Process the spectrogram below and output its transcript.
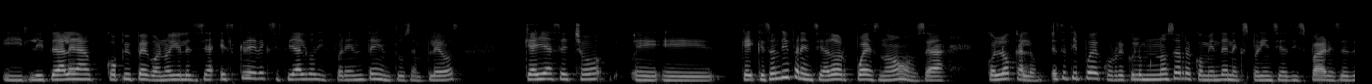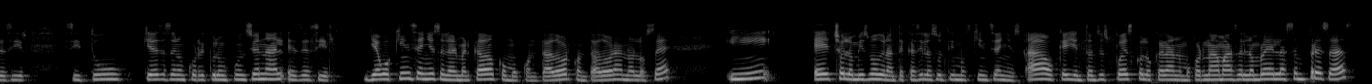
y literal era copio y pego, ¿no? Yo les decía, es que debe existir algo diferente en tus empleos que hayas hecho, eh, eh, que, que sea un diferenciador, pues, ¿no? O sea, colócalo. Este tipo de currículum no se recomienda en experiencias dispares, es decir, si tú quieres hacer un currículum funcional, es decir, llevo 15 años en el mercado como contador, contadora, no lo sé, y he hecho lo mismo durante casi los últimos 15 años. Ah, ok, entonces puedes colocar a lo mejor nada más el nombre de las empresas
